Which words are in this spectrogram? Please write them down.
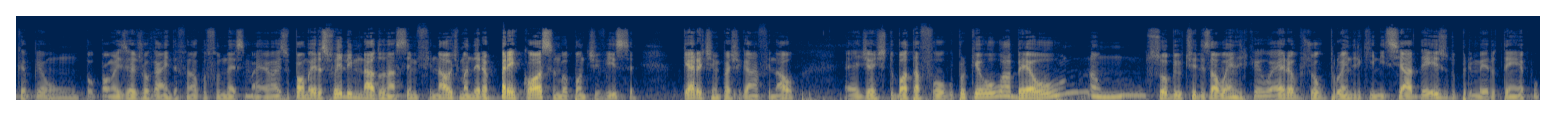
campeão, o Palmeiras ia jogar ainda a final com o Fluminense, mas, mas o Palmeiras foi eliminado na semifinal de maneira precoce, no meu ponto de vista, que era time para chegar na final. é, diante do Botafogo, porque o Abel não soube utilizar o Hendrick. Era jogo pro Hendrick iniciar desde o primeiro tempo.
